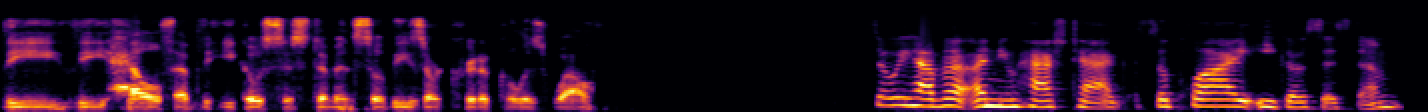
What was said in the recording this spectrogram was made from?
the the health of the ecosystem. And so these are critical as well. So we have a, a new hashtag supply ecosystem.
